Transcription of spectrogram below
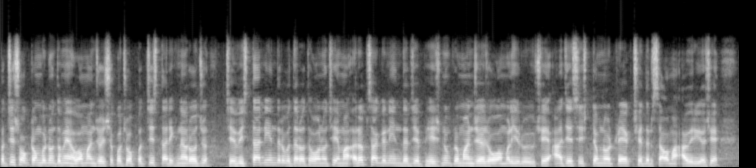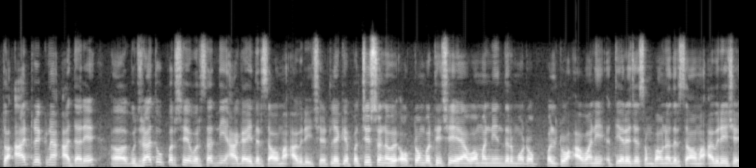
પચીસ ઓક્ટોબરનું તમે હવામાન જોઈ શકો છો. પચીસ તારીખના રોજ જે વિસ્તારની અંદર વધારો થવાનો છે, એમાં અરબ સાગરની અંદર જે ભેજનું પ્રમાણ જે જોવા મળી રહ્યું છે, આ જે સિસ્ટમનો ટ્રેક છે દર્શાવવામાં આવી રહ્યો છે. તો આ ટ્રેકના આધારે ગુજરાત ઉપર છે વરસાદની આગાહી દર્શાવવામાં આવી રહી છે. એટલે કે પચીસ નવે ઓક્ટોબરથી છે એ હવામાનની અંદર મોટો પલટો આવવાની અત્યારે જે સંભાવના દર્શાવવામાં આવી રહી છે.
